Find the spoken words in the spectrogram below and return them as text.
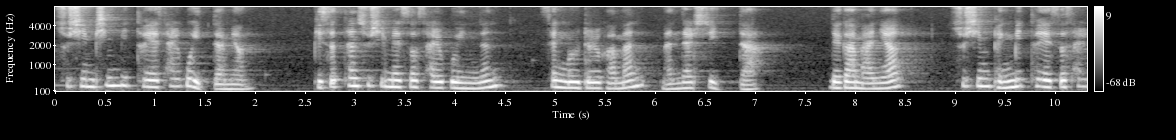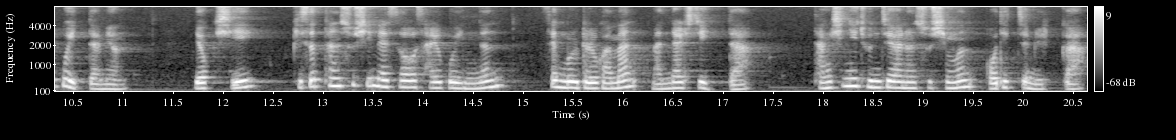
수심 10m에 살고 있다면 비슷한 수심에서 살고 있는 생물들과만 만날 수 있다. 내가 만약 수심 100m에서 살고 있다면 역시 비슷한 수심에서 살고 있는 생물들과만 만날 수 있다. 당신이 존재하는 수심은 어디쯤일까?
